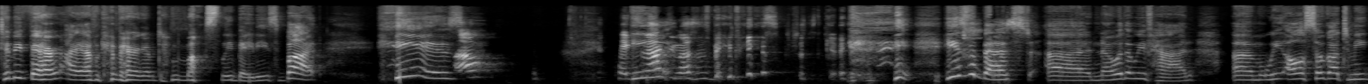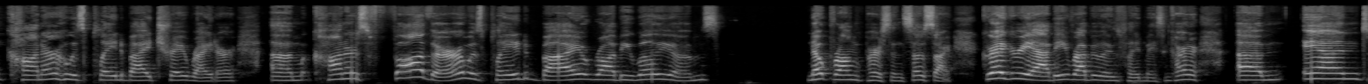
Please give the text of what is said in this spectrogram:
to be fair, I am comparing him to mostly babies, but he is. Takes he, acting lessons, babies. Just kidding. he's the best uh, Noah that we've had. Um, we also got to meet Connor, who was played by Trey Ryder. Um, Connor's father was played by Robbie Williams. Nope, wrong person. So sorry. Gregory Abbey. Robbie Williams played Mason Carter. Um, and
